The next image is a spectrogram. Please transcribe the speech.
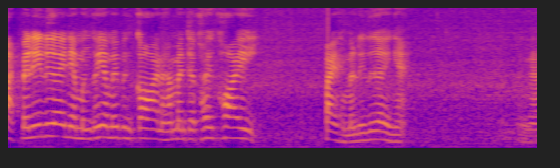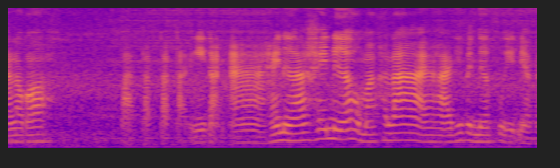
ปัดไปเรื่อยๆเนี่ยมันก็ยังไม่เป็นก้อนนะคะมันจะค่อยๆไปของมันเรื่อยๆอย่างเงี้ยดังนั้นเราก็ปัดปัดปัดปัดอย่างนี้ก่อนอ่า ให้เนื้อให้เนื้อของมาคาร่านะคะ ที่เป็นเนื้อฟูอิเนี่ย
